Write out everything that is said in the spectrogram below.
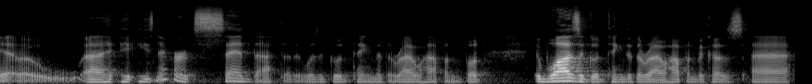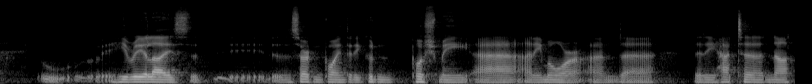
uh, uh, he's never said that that it was a good thing that the row happened, but it was a good thing that the row happened because uh, he realized that there's a certain point that he couldn't push me uh, anymore, and uh, that he had to not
